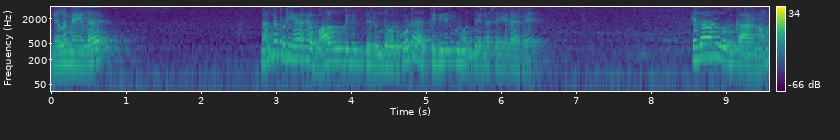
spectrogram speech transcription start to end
நிலைமையில் நல்லபடியாக வாழ்ந்துக்கிட்டு இருந்தவர் கூட திடீர்னு வந்து என்ன செய்கிறாரு ஏதாவது ஒரு காரணம்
